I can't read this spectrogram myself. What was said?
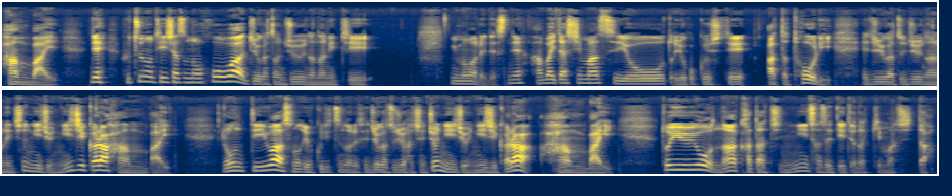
販売。で、普通の T シャツの方は10月の17日今までですね、販売いたしますよと予告してあった通り、10月17日の22時から販売。ロンティはその翌日のですね、10月18日の22時から販売。というような形にさせていただきました。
